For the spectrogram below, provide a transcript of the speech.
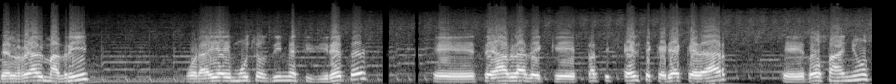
del Real Madrid. Por ahí hay muchos dimes y diretes. Eh, se habla de que él se quería quedar eh, dos años,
